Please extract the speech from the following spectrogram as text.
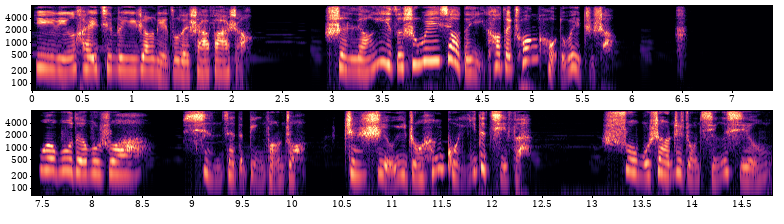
易灵黑青着一张脸坐在沙发上，沈良义则是微笑的倚靠在窗口的位置上。我不得不说，现在的病房中。真是有一种很诡异的气氛，说不上这种情形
